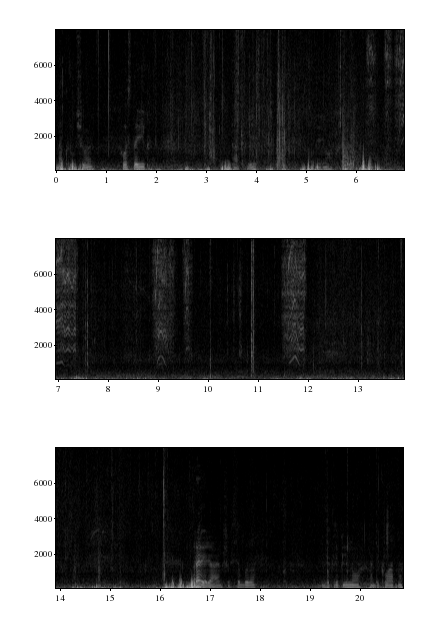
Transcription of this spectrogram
Накручиваем хвостовик. Так, есть. Все было закреплено адекватно.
